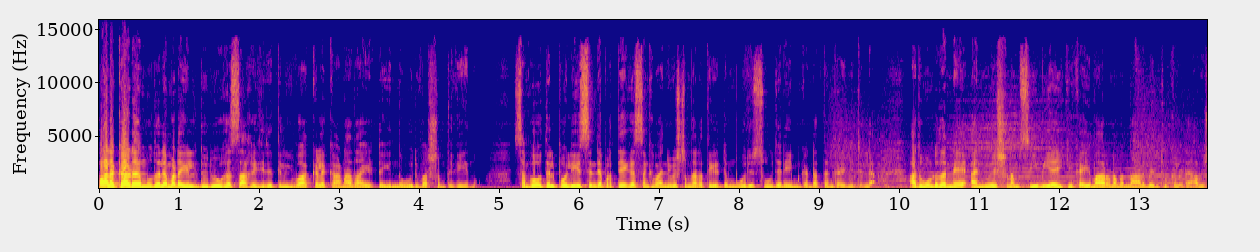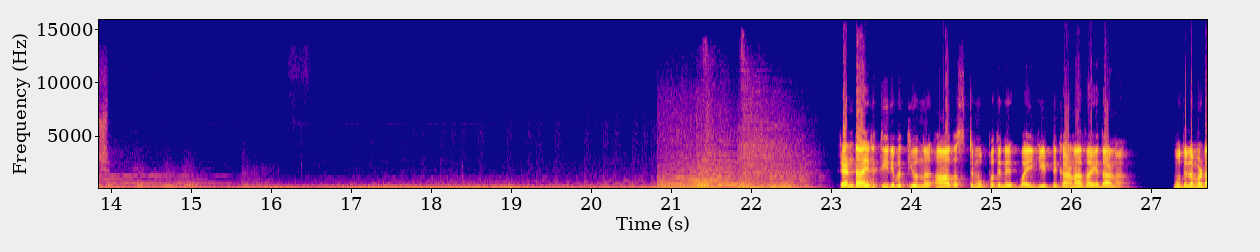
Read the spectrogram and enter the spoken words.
പാലക്കാട് മുതലമടയിൽ ദുരൂഹ സാഹചര്യത്തിൽ യുവാക്കളെ കാണാതായിട്ട് ഇന്ന് ഒരു വർഷം തികയുന്നു. സംഭവത്തിൽ പോലീസിന്റെ പ്രത്യേക സംഘം അന്വേഷണം നടത്തിയിട്ടും ഒരു സൂചനയും കണ്ടെത്താൻ കഴിഞ്ഞിട്ടില്ല. അതുകൊണ്ട് തന്നെ അന്വേഷണം സി ബി ഐക്ക് കൈമാറണമെന്നാണ് ബന്ധുക്കളുടെ ആവശ്യം. രണ്ടായിരത്തി ഇരുപത്തിയൊന്ന് ആഗസ്റ്റ് മുപ്പതിന് വൈകിട്ട് കാണാതായതാണ് മുതലമട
